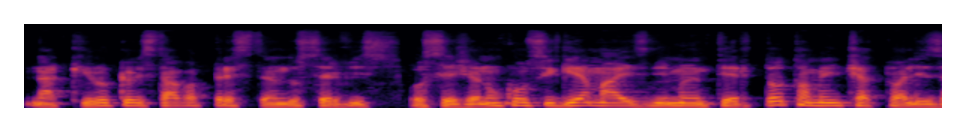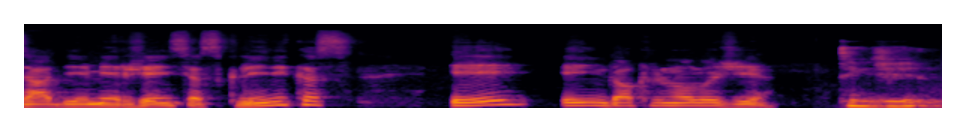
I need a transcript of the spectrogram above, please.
naquilo que eu estava prestando o serviço. Ou seja, eu não conseguia mais me manter totalmente atualizado em emergências clínicas e em endocrinologia. Entendi.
